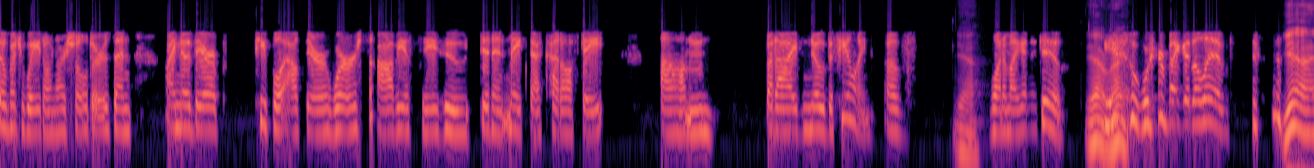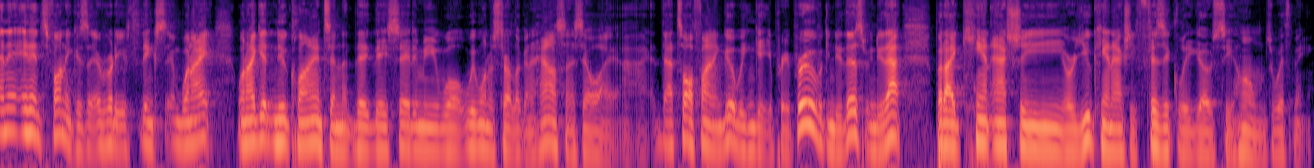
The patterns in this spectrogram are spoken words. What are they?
so much weight on our shoulders, and I know there are people out there worse, obviously, who didn't make that cutoff date. Um, but I know the feeling of yeah. What am I going to do? Yeah, right. Where am I going to live? yeah, and, and it's funny because everybody thinks when I when I get new clients and they, they say to me, "Well, we want to start looking at a house," and I say, "Well, I, I, that's all fine and good. We can get you pre-approved. We can do this. We can do that. But I can't actually, or you can't actually physically go see homes with me.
